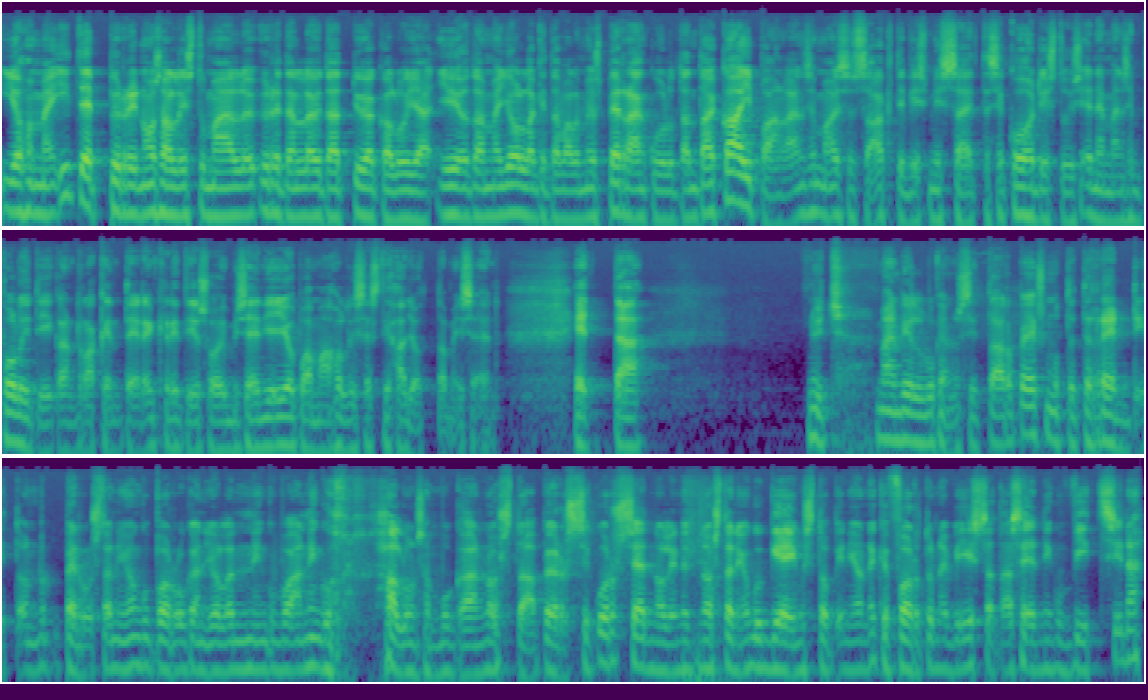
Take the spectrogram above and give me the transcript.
johon mä itse pyrin osallistumaan ja yritän löytää työkaluja, ja jota mä jollakin tavalla myös peräänkuulutan tai kaipaan länsimaisessa aktivismissa, että se kohdistuisi enemmän sen politiikan rakenteiden kritisoimiseen ja jopa mahdollisesti hajottamiseen. Että nyt, mä en vielä lukenut siitä tarpeeksi, mutta että Reddit on perustanut jonkun porukan, jolla ne niin kuin vaan niin kuin halunsa mukaan nostaa pörssikursseja, ne oli nyt nostanut jonkun GameStopin jonnekin Fortune 500 sen niin kuin vitsinä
